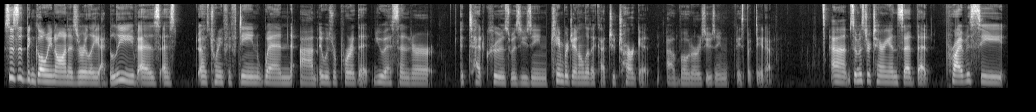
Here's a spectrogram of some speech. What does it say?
So this has been going on as early, I believe, as as as 2015, when um, it was reported that U.S. Senator Ted Cruz was using Cambridge Analytica to target uh, voters using Facebook data. Um, so Mr. Therrien said that privacy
